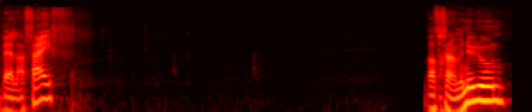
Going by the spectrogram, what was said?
bella 5. Wat gaan we nu doen?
